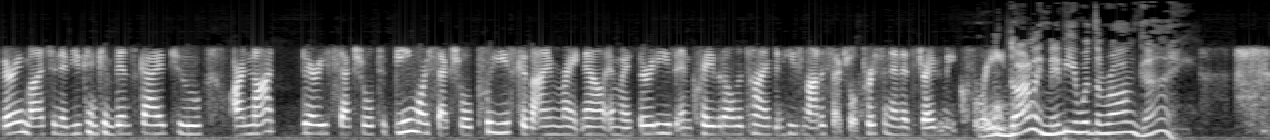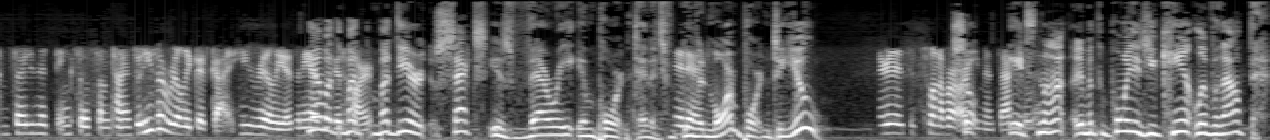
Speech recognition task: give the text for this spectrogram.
very much. And if you can convince guys who are not very sexual to be more sexual, please, because I'm right now in my 30s and crave it all the time, and he's not a sexual person, and it's driving me crazy. Well, darling, maybe you're with the wrong guy. I'm starting to think so sometimes, but he's a really good guy. He really is, and he yeah, has but, a good but, heart. But, dear, sex is very important, and it's it even is. more important to you. It is. It's one of our so arguments, actually. It's not, but the point is you can't live without that.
